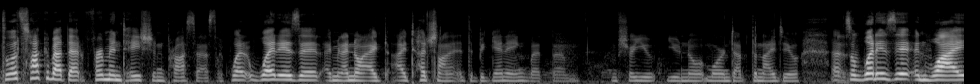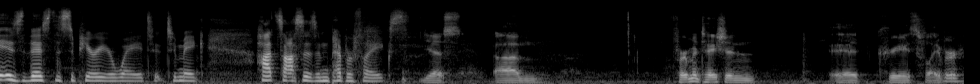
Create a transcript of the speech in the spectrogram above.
So let's talk about that fermentation process. Like, what what is it? I mean, I know I, I touched on it at the beginning, but um, I'm sure you you know it more in depth than I do. Uh, so, what is it, and why is this the superior way to to make hot sauces and pepper flakes? Yes, um, fermentation it creates flavor.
